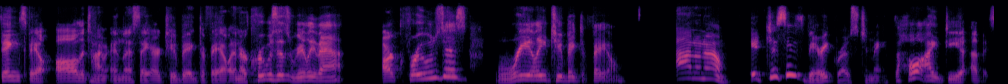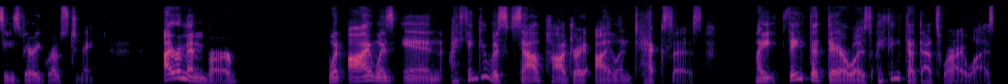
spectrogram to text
Things fail all the time unless they are too big to fail. And are cruises really that? Are cruises really too big to fail? I don't know. It just seems very gross to me. The whole idea of it seems very gross to me. I remember when I was in, I think it was South Padre Island, Texas. I think that there was, I think that that's where I was.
